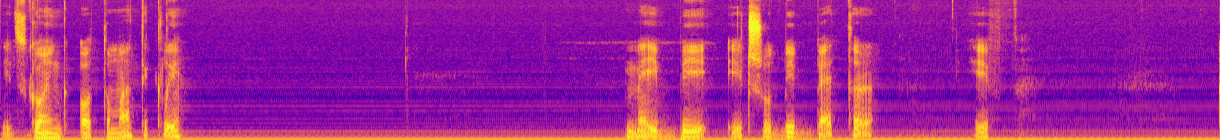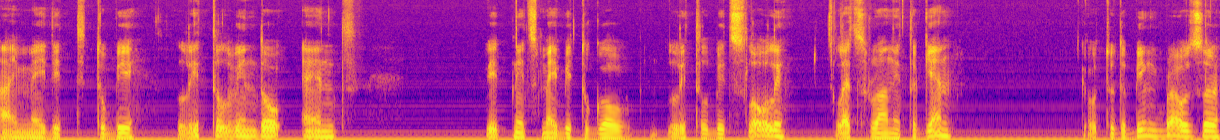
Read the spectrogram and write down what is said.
It's going automatically. Maybe it should be better if I made it to be little window and it needs maybe to go little bit slowly. Let's run it again. Go to the Bing browser.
